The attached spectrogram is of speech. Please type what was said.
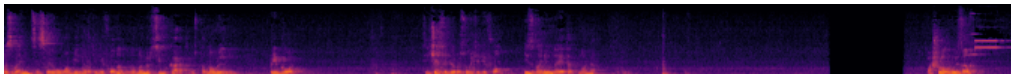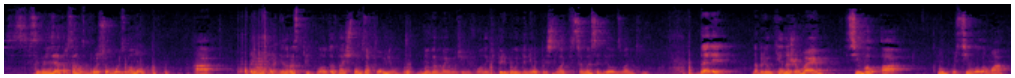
позвонить со своего мобильного телефона на номер сим-карты, установленный прибор. Сейчас я беру свой телефон и звоню на этот номер. Пошел вызов, сигнализатор сам сбросил мой звонок, а прибор один раз пикнул. Это значит, он запомнил номер моего телефона и теперь будет на него присылать смс и делать звонки. Далее на брелке нажимаем символ А, кнопку с символом А.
